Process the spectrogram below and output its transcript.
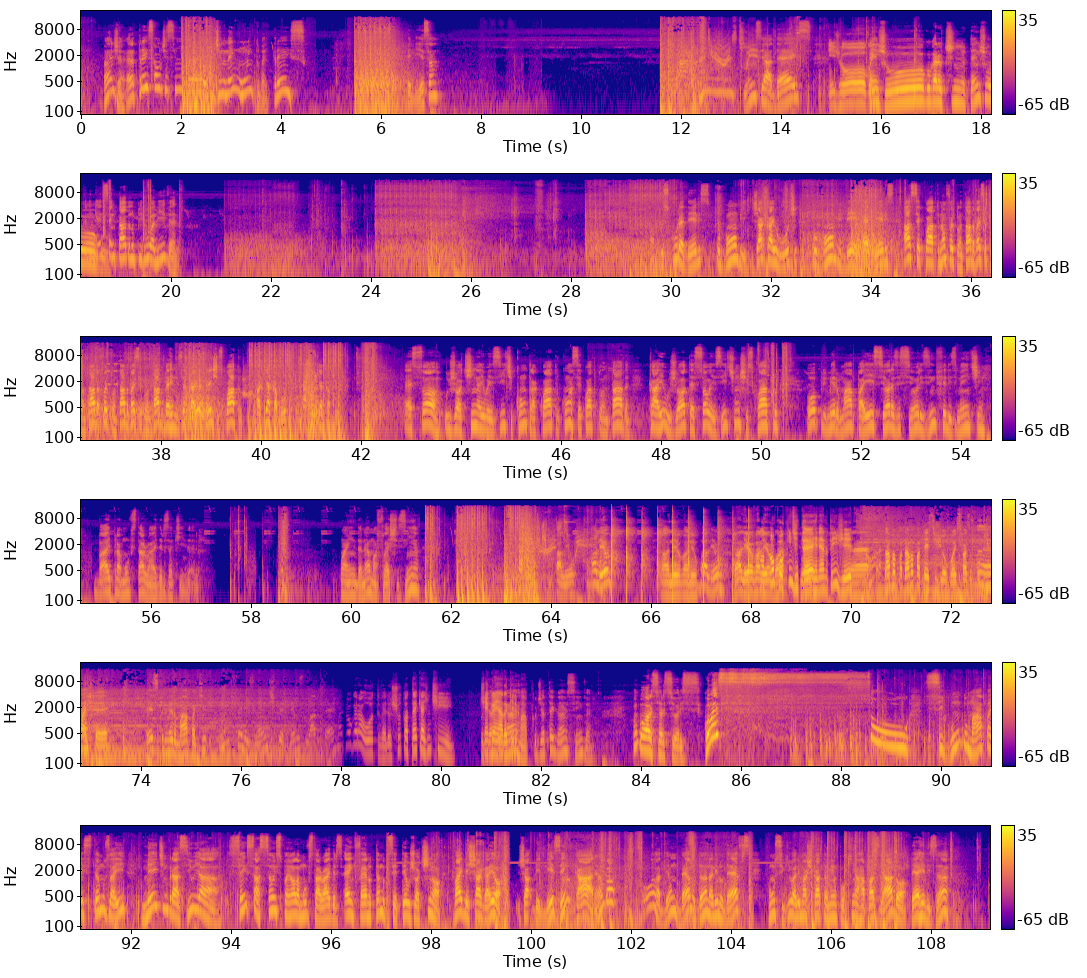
Manja, era três roundzinhos, velho. Não tô pedindo nem muito, velho. Três. Beleza. Hum, 15 a 10. Em jogo, Tem hein? jogo, garotinho. Tem jogo. Ninguém sentado no peru ali, velho. Escuro é deles. O bombe já caiu o ult. O bombe B é deles. A C4 não foi plantada, vai ser plantada, foi plantada, vai ser plantada. O BRNZ caiu, é 3x4. Aqui acabou. Aqui acabou. É só o Jotinha e o Exit contra 4 com a C4 plantada. Caiu o J, é só o Exit 1x4. O primeiro mapa aí, senhoras e senhores, infelizmente vai para Movistar Riders aqui, velho. Com Ainda, né? Uma flashzinha. Valeu. Valeu. Valeu, valeu. Valeu. Valeu, valeu. Faltou um pouquinho de. TR, né? Não tem jeito. É. Então, dava, pra- dava pra ter esse jogo aí, se faz um pouquinho É. mais de TR. Esse primeiro mapa aqui, infelizmente, perdemos do lado TR, mas O jogo era outro, velho. Eu chuto até que a gente Podia tinha ganhado ganho, aquele mapa. Podia ter ganho, sim, velho. Vambora, senhoras e senhores. Segundo mapa, estamos aí. Made in Brasil e a sensação espanhola Movistar Riders é inferno. Tamo de CT, o Jotinho, ó. Vai deixar HE, ó. Já, beleza, hein? Caramba! Porra, deu um belo dano ali no Defs. Conseguiu ali machucar também um pouquinho a rapaziada, ó. BR Nizam.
